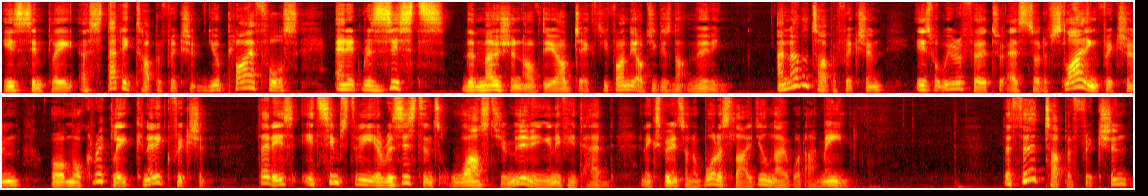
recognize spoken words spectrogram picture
is simply a static type of friction. You apply a force and it resists the motion of the object. You find the object is not moving. Another type of friction is what we refer to as sort of sliding friction, or more correctly, kinetic friction. That is, it seems to be a resistance whilst you're moving, and if you've had an experience on a water slide, you'll know what I mean. The third type of friction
